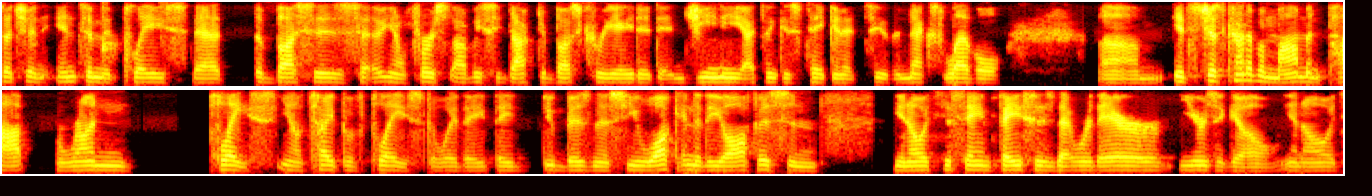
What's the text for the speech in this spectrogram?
such an intimate place that the Busses, you know, first obviously Dr. Buss created and Jeanie, I think, has taken it to the next level. Um, it's just kind of a mom and pop run place, you know, type of place, the way they, they do business. You walk into the office and, you know, it's the same faces that were there years ago. You know, it's,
